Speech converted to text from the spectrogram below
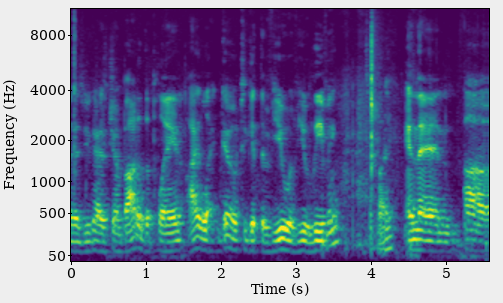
then as you guys jump out of the plane, I let go to get the view of you leaving. Buddy. And then, um,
